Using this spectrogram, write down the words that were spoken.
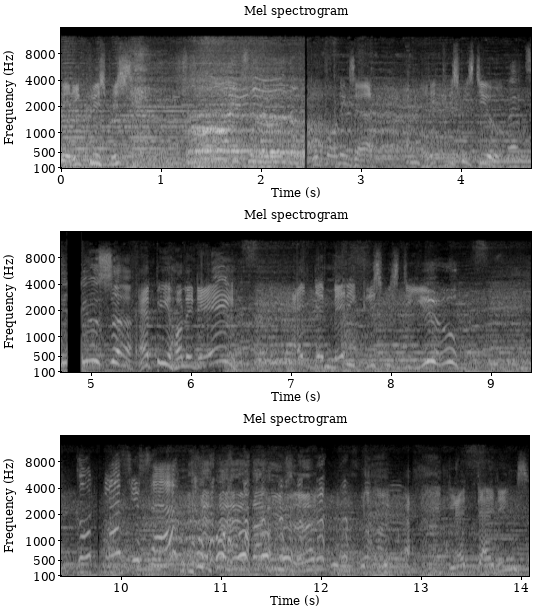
Merry Christmas. Good morning, sir. And Merry Christmas to you. You, sir. Happy holiday. And a Merry Christmas to you. God bless you, sir. Thank you, sir. Glad tidings.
